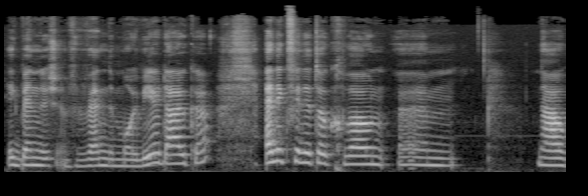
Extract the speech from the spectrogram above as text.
Ik ben dus een verwende mooi weerduiker. En ik vind het ook gewoon... Um, nou,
